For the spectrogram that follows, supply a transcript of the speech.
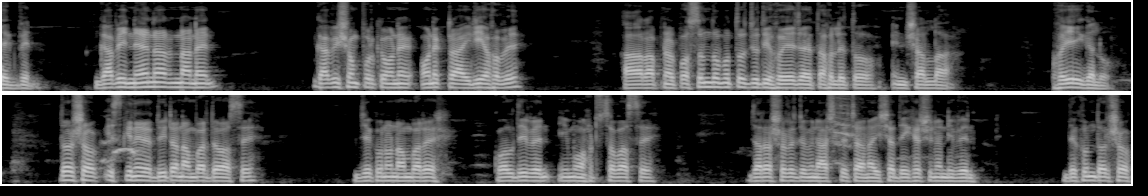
দেখবেন। গাভী নেন আর না নেন, গাভী সম্পর্কে অনেক অনেকটা আইডিয়া হবে। আর আপনার পছন্দ মতো যদি হয়ে যায় তাহলে তো ইনশাল্লাহ হয়েই গেল। দর্শক, স্ক্রিনে দুইটা নাম্বার দেওয়া আছে। যে কোনো নাম্বারে কল দিবেন, ইমো, হোয়াটসঅ্যাপ আছে। যারা সরেজমিনে আসতে চান, আইসা দেখে শুনে নেবেন। দেখুন দর্শক,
